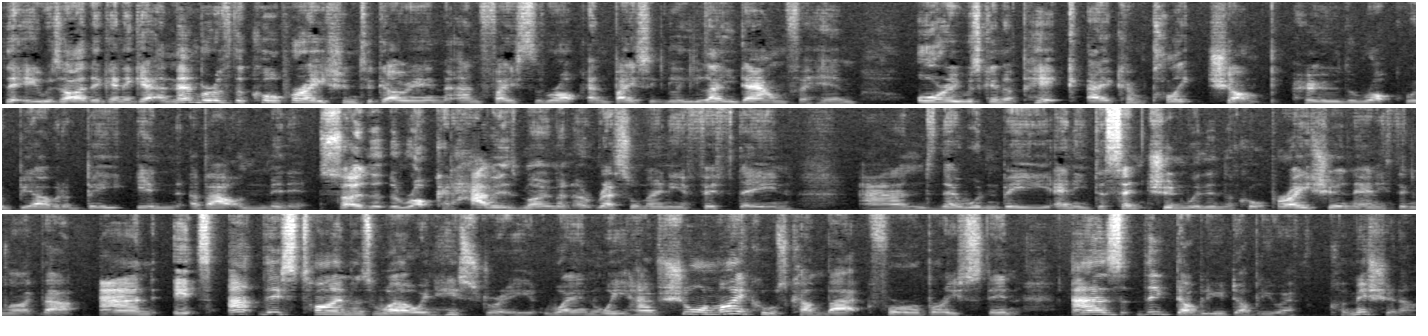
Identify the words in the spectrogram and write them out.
that he was either going to get a member of the corporation to go in and face The Rock and basically lay down for him, or he was going to pick a complete chump who The Rock would be able to beat in about a minute, so that The Rock could have his moment at WrestleMania 15 and there wouldn't be any dissension within the corporation, anything like that. And it's at this time as well in history when we have Shawn Michaels come back for a brief stint as the WWF Commissioner.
